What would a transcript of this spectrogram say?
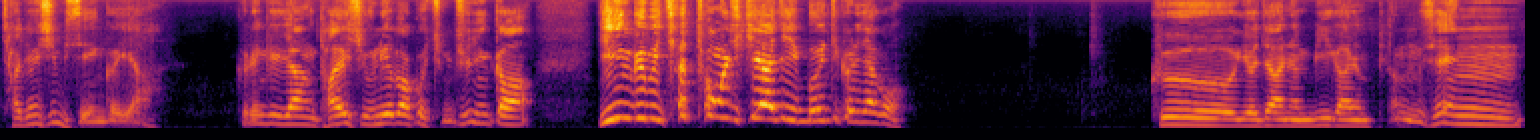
자존심이 센 거야. 그러니까 그냥 다윗이 은혜 받고 춤추니까 임금이 채통을 지켜야지 뭔지 그러냐고. 그 여자는 미가는 평생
